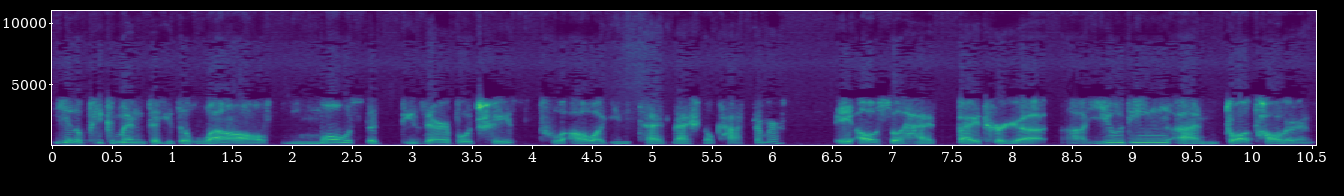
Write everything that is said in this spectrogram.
Yellow pigment is one of most desirable traits to our international customers it also has better uh, uh, yielding and drought tolerance.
